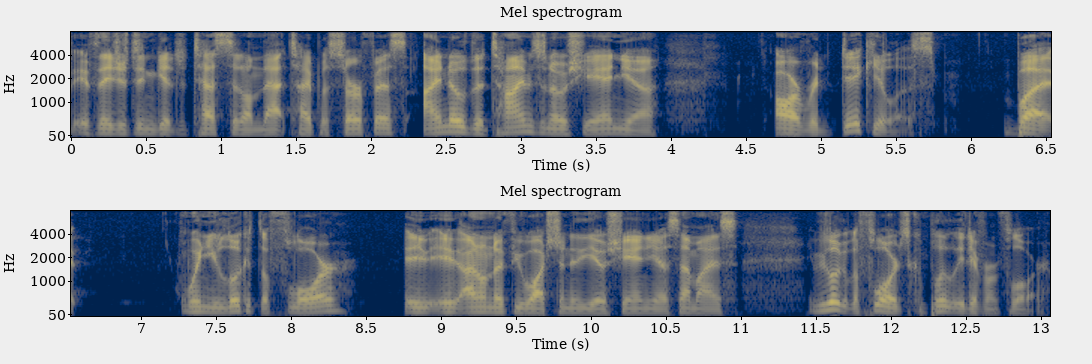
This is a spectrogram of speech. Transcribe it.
if, if they just didn't get to test it on that type of surface. I know the times in Oceania are ridiculous, but when you look at the floor, i don't know if you watched any of the Oceania semis. If you look at the floor, it's a completely different floor.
